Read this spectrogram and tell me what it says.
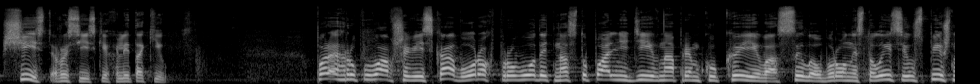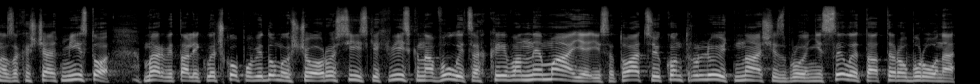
6 російських літаків. Перегрупувавши війська, ворог проводить наступальні дії в напрямку Києва. Сили оборони столиці успішно захищають місто. Мер Віталій Кличко повідомив, що російських військ на вулицях Києва немає, і ситуацію контролюють наші збройні сили та тероборона.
